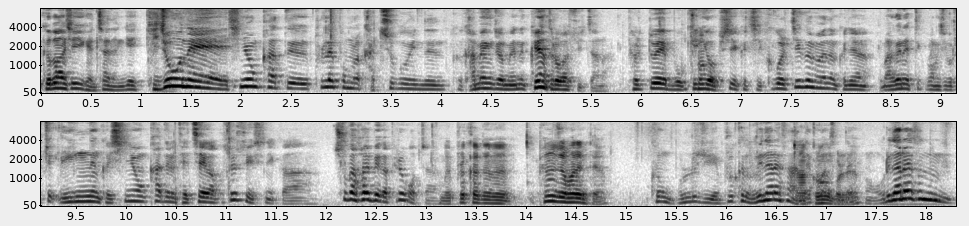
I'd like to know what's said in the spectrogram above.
그 방식이 괜찮은 게 기존의 신용카드 플랫폼을 갖추고 있는 그 가맹점에는 그냥 들어갈 수 있잖아. 별도의 뭐 기기 없이 그치 그걸 찍으면은 그냥 마그네틱 방식으로 쭉 읽는 그 신용카드를 대체해 갖고 쓸 수 있으니까 추가 설비가 필요가 없잖아. 뭐 애플 카드는 편의점 할인 돼요? 그럼 모르지 애플카드 우리나라에서는 아, 안될것 그런 거 같은데. 몰라요? 어, 우리나라에서는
